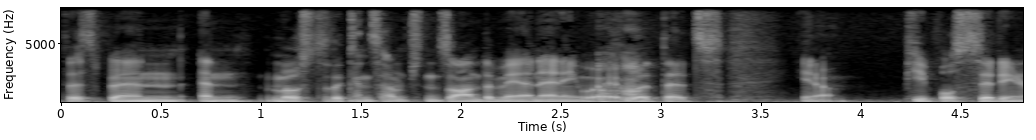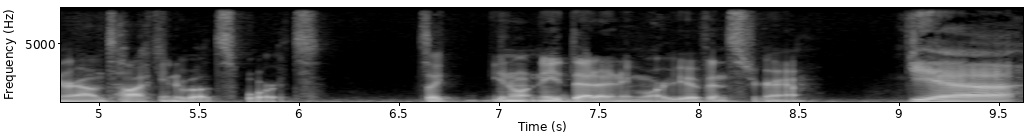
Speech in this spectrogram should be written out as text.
that's been, and most of the consumption's on demand anyway, Uh-huh. but that's, you know, people sitting around talking about sports. It's like, you don't need that anymore. You have Instagram. Yeah.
